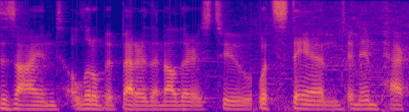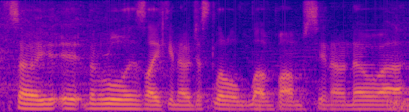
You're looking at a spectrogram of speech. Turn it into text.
designed a little bit better than others to withstand an impact. So it, the rule is like you know just little love bumps. You know, no uh,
